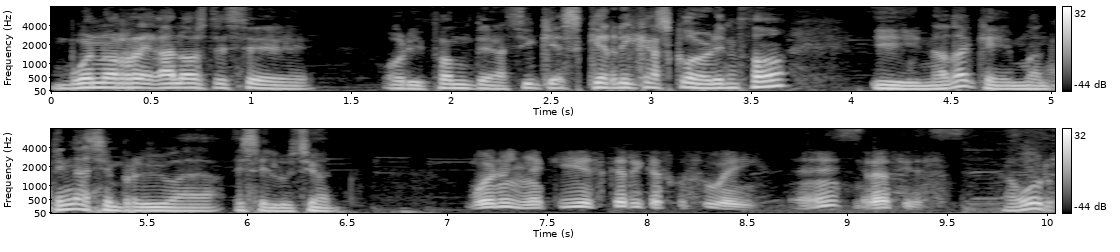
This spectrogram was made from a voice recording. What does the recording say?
buenos regalos de ese horizonte. Así que es que ricasco, Lorenzo, y nada, que mantenga siempre viva esa ilusión. Bueno, Iñaki, es que ricasco sube ¿eh? Gracias. Agur.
